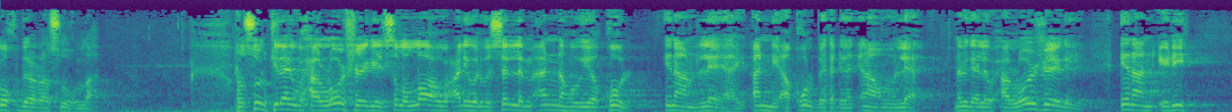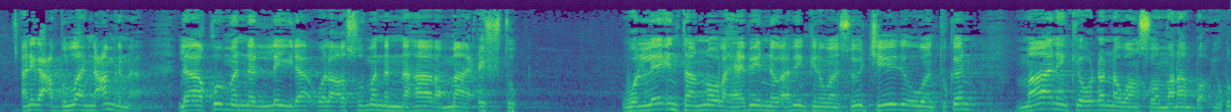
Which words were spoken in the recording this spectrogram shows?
أhbira rasuul الlah rasuulka ilaahi waxaa loo sheegay sal اllahu alayh ali wasalam annahu yaquul inaan leeyahay anii aquul bay ka dhigan inaan un leeyahay nabiga ile waxaa loo sheegay inaan idhi aniga cabdullahi bni camrin ah la aquumanna alleyla wala asuumanna الnahaara maa cishtu walle intaan habeenna habeenkiina waan soo jeedi oo waan tukan maalinkii oo dhanna waan soomanaanba ku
